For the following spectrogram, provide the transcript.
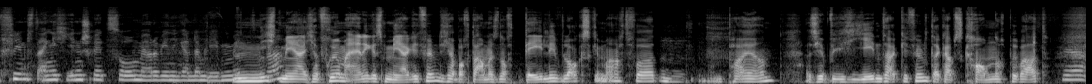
filmst eigentlich jeden Schritt so mehr oder weniger in deinem Leben mit, Nicht oder? mehr. Ich habe früher um einiges mehr gefilmt. Ich habe auch damals noch Daily Vlogs gemacht vor ein paar Jahren. Also ich habe wirklich jeden Tag gefilmt. Da gab es kaum noch privat. Ja.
